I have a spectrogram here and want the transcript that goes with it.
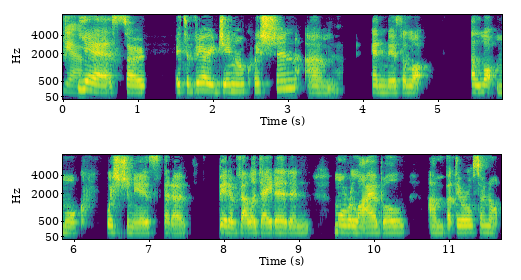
yeah. Yeah. So it's a very general question, um, yeah. and there's a lot, a lot more questionnaires that are better validated and more reliable. Um, but they're also not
